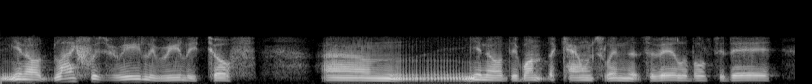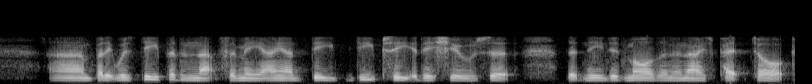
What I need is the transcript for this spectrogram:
You know, life was really, really tough. Um, you know, they want the counselling that's available today. Um, but it was deeper than that for me. I had deep, deep-seated issues that that needed more than a nice pep talk.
